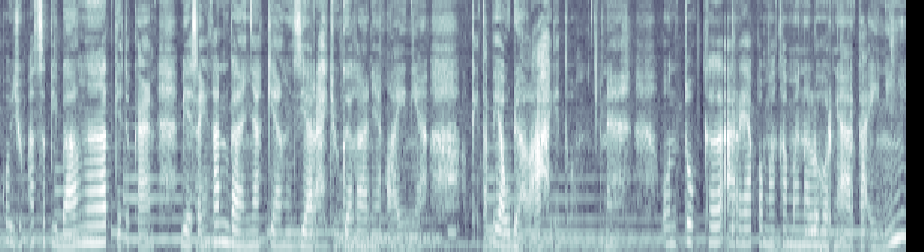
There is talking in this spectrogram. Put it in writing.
kok Jumat sepi banget gitu kan. Biasanya kan banyak yang ziarah juga kan yang lainnya. Oke tapi ya udahlah gitu. Nah untuk ke area pemakaman leluhurnya Arka ini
